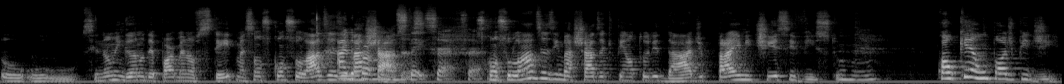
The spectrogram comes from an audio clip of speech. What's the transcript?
o, o- se não me engano, o Department of State, mas são os consulados e as Ah, Department of embaixadas. State, certo, Os certo. consulados e as embaixadas é que têm autoridade para emitir esse visto. Uhum. Qualquer um pode pedir.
